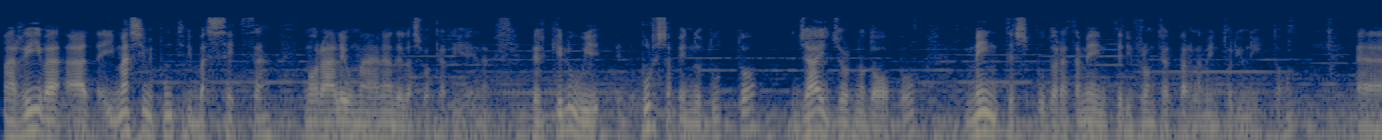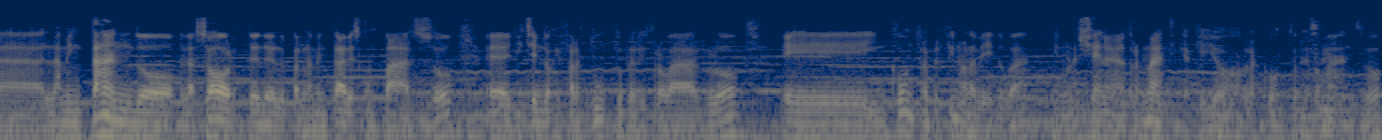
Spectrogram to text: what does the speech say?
arriva ai massimi punti di bassezza morale e umana della sua carriera, perché lui, pur sapendo tutto, già il giorno dopo mente spudoratamente di fronte al Parlamento riunito, eh, lamentando la sorte del parlamentare scomparso, eh, dicendo che farà tutto per ritrovarlo, e incontra perfino la vedova in una scena drammatica che io racconto nel romanzo,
